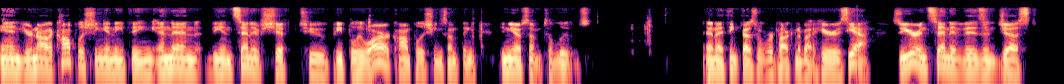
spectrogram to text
and you're not accomplishing anything, and then the incentive shift to people who are accomplishing something, then you have something to lose. And I think that's what we're talking about here. Is yeah. So your incentive isn't just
